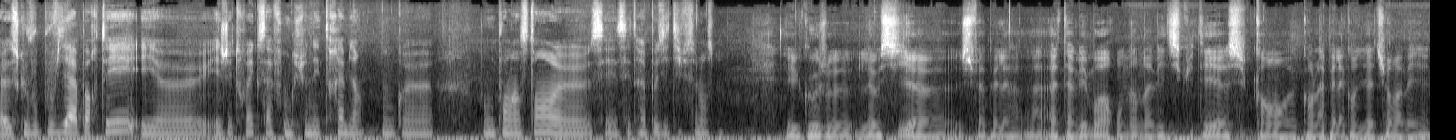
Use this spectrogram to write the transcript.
ce que vous pouviez apporter et, j'ai trouvé que ça fonctionnait très bien. Donc donc pour l'instant, c'est très positif ce lancement. Et Hugo, là aussi, euh, je fais appel à, ta mémoire. On en avait discuté euh, quand, quand l'appel à candidature avait,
